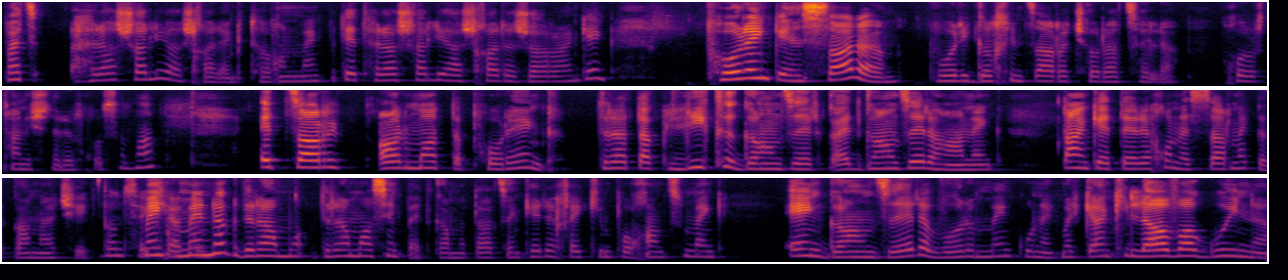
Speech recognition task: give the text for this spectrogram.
բայց հրաշալի աշխարհ ենք թողնում մենք պետք է հրաշալի աշխարհը ժառանգենք փորենք այն սարը որի գլխին ծառը չորացել է խորհրդանիշներով խոսում հա այդ ծառի արմատը փորենք դրա տակ լիքը գանձեր կա այդ գանձերը հանենք տանք այդ երեխուն այս սառնը կկանաչի մենք մենակ դրա դրա մասին պետք է մտածենք երեխեքին փոխանցում ենք այն գանձերը, որը մենք ունենք, մեր կյանքի լավագույնը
